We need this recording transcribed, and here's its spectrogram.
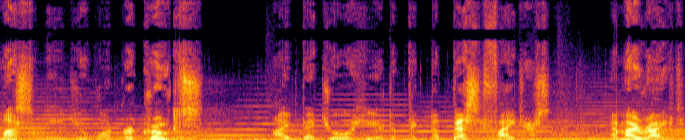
must mean you want recruits. I bet you're here to pick the best fighters. Am I right?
